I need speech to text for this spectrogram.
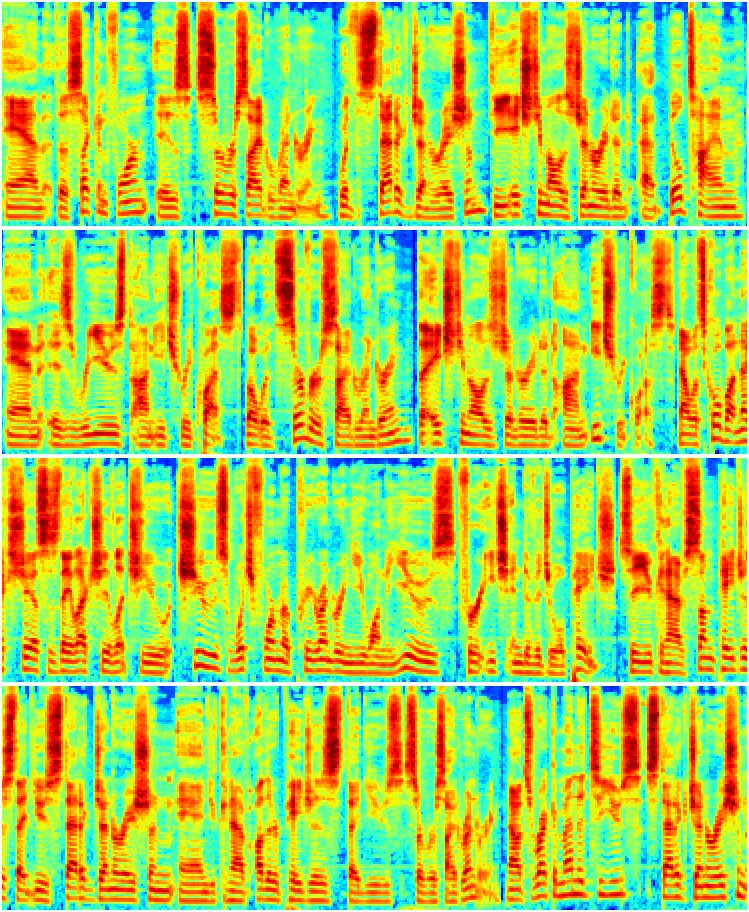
and the second form is server-side rendering. With static generation, generation, the HTML is generated at build time and is reused on each request. But with server side rendering, the HTML is generated on each request. Now, what's cool about Next.js is they actually let you choose which form of pre-rendering you want to use for each individual page. So you can have some pages that use static generation and you can have other pages that use server-side rendering. Now, it's recommended to use static generation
